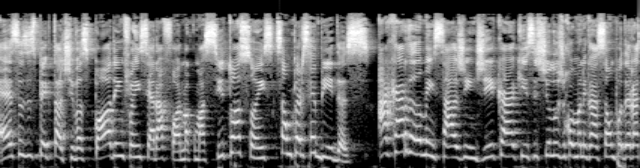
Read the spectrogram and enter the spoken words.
Essas expectativas podem influenciar a forma como as situações são percebidas. A carta da mensagem indica que esse estilo de comunicação poderá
